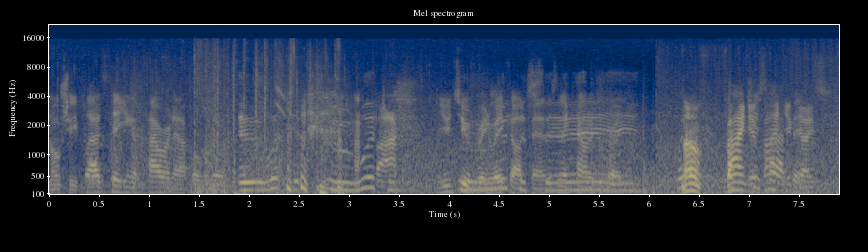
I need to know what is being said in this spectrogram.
No, no sheep. Glad's taking a power nap over there. Ooh, what you, ooh, what Fuck. You too, Marine. Wake up, man. This is an Counter Strike. No, behind you, just behind you happened? guys.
